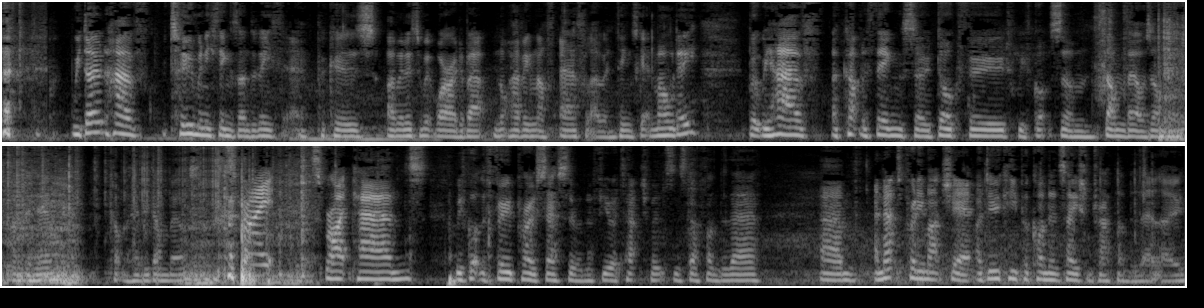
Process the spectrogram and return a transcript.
we don't have too many things underneath there because I'm a little bit worried about not having enough airflow and things getting mouldy. But we have a couple of things, so dog food. We've got some dumbbells under, under here, a couple of heavy dumbbells. Sprite. Sprite cans. We've got the food processor and a few attachments and stuff under there. Um, and that's pretty much it. I do keep a condensation trap under there though,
